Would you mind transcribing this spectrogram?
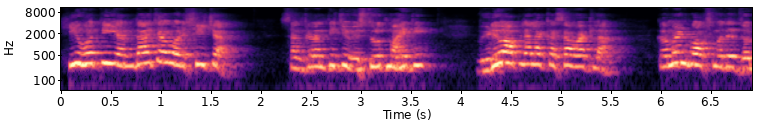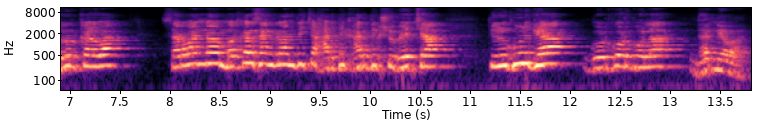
ही होती यंदाच्या वर्षीच्या संक्रांतीची विस्तृत माहिती. व्हिडिओ आपल्याला कसा वाटला? कमेंट बॉक्समध्ये जरूर कळवा. सर्वांना मकर संक्रांतीच्या हार्दिक हार्दिक शुभेच्छा. तिळगुळ घ्या. गोड गोड बोला. धन्यवाद.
